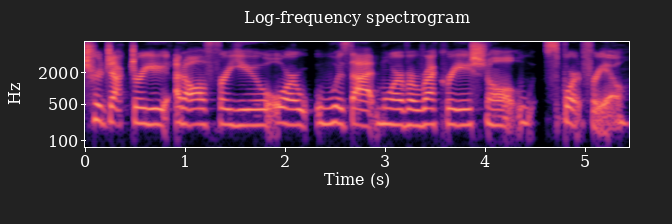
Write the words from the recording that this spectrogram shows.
trajectory at all for you, or was that more of a recreational sport for you?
